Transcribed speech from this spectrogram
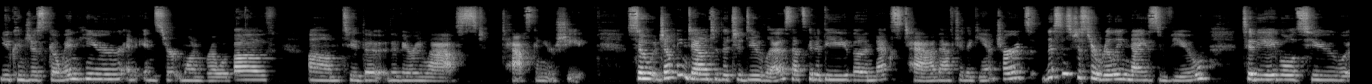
You can just go in here and insert one row above um, to the, the very last task in your sheet. So jumping down to the to-do list, that's going to be the next tab after the Gantt charts. This is just a really nice view to be able to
